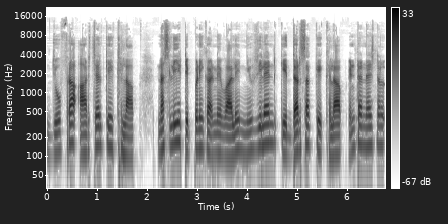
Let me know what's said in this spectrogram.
जोफ्रा आर्चर के खिलाफ नस्लीय टिप्पणी करने वाले न्यूजीलैंड के दर्शक के खिलाफ इंटरनेशनल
